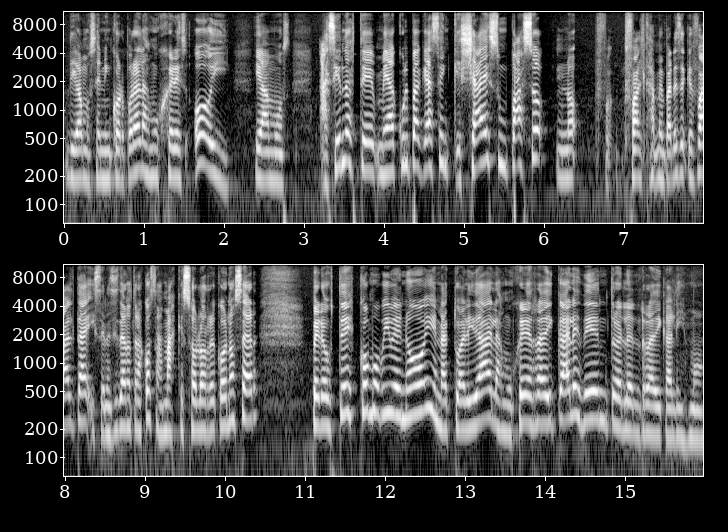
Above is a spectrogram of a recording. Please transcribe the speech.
digamos, en incorporar a las mujeres hoy, digamos, haciendo este mea culpa que hacen que ya es un paso, no falta, me parece que falta y se necesitan otras cosas más que solo reconocer pero ustedes, ¿cómo viven hoy en la actualidad las mujeres radicales dentro del radicalismo?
